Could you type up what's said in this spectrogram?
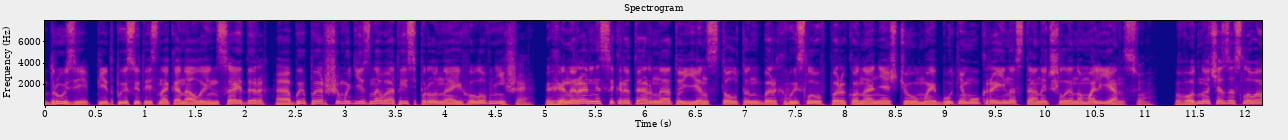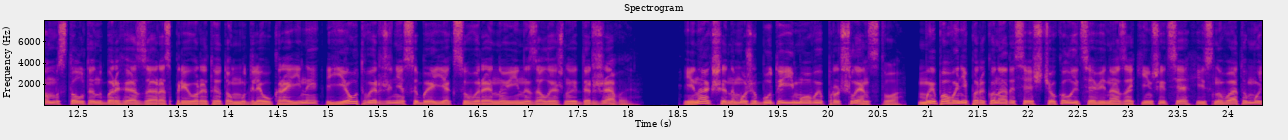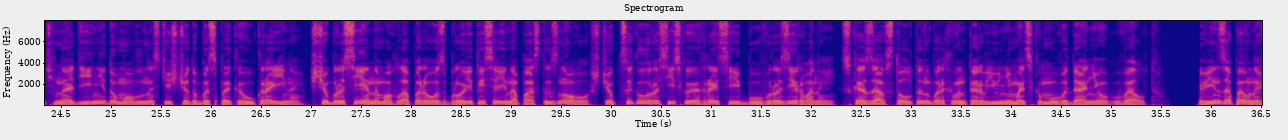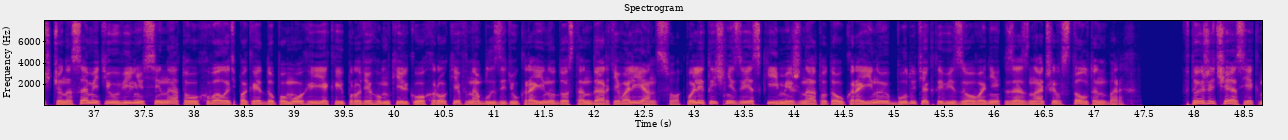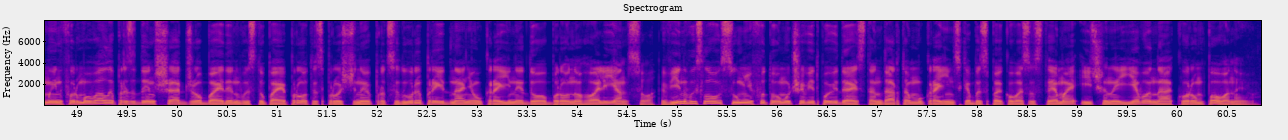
Друзі, підписуйтесь на канал Інсайдер, аби першими дізнаватись про найголовніше. Генеральний секретар НАТО Єнс Столтенберг висловив переконання, що у майбутньому Україна стане членом альянсу. Водночас, за словами Столтенберга, зараз пріоритетом для України є утвердження себе як суверенної і незалежної держави. Інакше не може бути й мови про членство. Ми повинні переконатися, що коли ця війна закінчиться, існуватимуть надійні домовленості щодо безпеки України, щоб Росія не могла переозброїтися і напасти знову, щоб цикл російської агресії був розірваний, сказав Столтенберг в інтерв'ю німецькому виданню Велт. Він запевнив, що на саміті у Вільнюсі НАТО ухвалить пакет допомоги, який протягом кількох років наблизить Україну до стандартів альянсу. Політичні зв'язки між НАТО та Україною будуть активізовані, зазначив Столтенберг. В той же час, як ми інформували, президент США Джо Байден виступає проти спрощеної процедури приєднання України до оборонного альянсу. Він висловив сумнів у тому, чи відповідає стандартам українська безпекова система і чи не є вона корумпованою.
